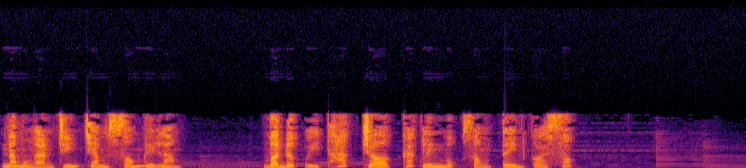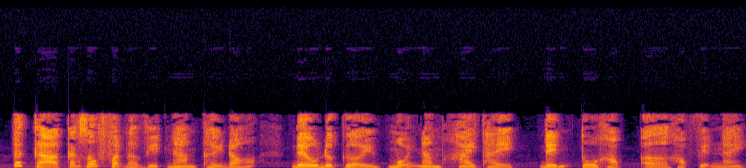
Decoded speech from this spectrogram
năm 1965 và được ủy thác cho các linh mục dòng tên coi sóc. Tất cả các giáo phận ở Việt Nam thời đó đều được gửi mỗi năm hai thầy đến tu học ở học viện này.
